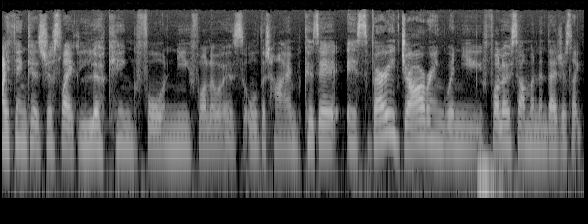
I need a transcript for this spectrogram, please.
I think it's just like looking for new followers all the time because it, it's very jarring when you follow someone and they're just like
